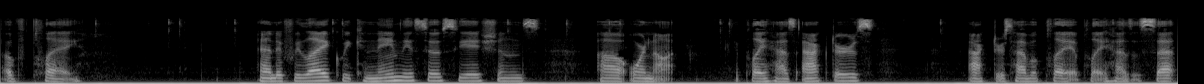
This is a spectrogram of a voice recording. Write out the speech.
of play. And if we like, we can name the associations uh, or not. A play has actors, actors have a play, a play has a set,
